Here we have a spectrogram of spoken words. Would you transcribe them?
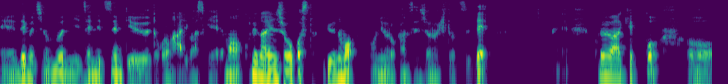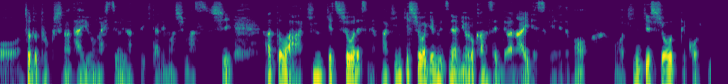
えー出口の部分に前立腺っていうところがありますけれども、これが炎症を起こすというのも、尿路感染症の一つで、これは結構、ちょっと特殊な対応が必要になってきたりもしますし、あとは筋血症ですね。まあ、筋血症は厳密には尿路感染ではないですけれども、筋血症ってこう、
